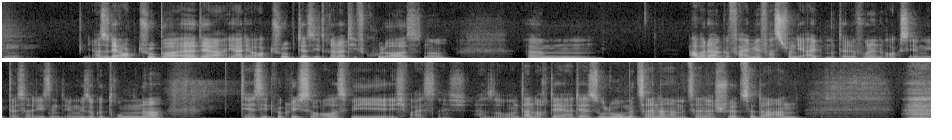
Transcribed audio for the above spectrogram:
Hm. Also der Orc Trooper, äh, der, ja, der Orc Troop, der sieht relativ cool aus, ne? Ähm, aber da gefallen mir fast schon die alten Modelle von den Orks irgendwie besser. Die sind irgendwie so gedrungener. Der sieht wirklich so aus wie, ich weiß nicht. Also, und dann auch der, der Zulu mit seiner, mit seiner Schürze da an. Ah,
